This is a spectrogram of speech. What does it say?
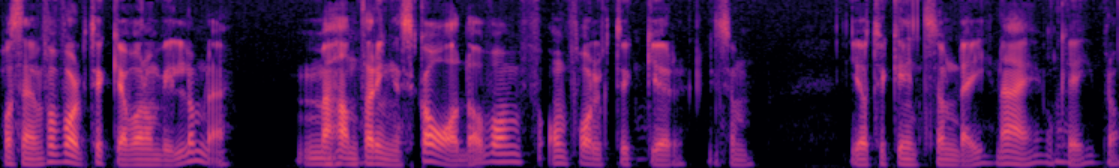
Och sen får folk tycka vad de vill om det. Men han tar ingen skada av om, om folk tycker liksom, jag tycker inte som dig. Nej, okej, bra.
